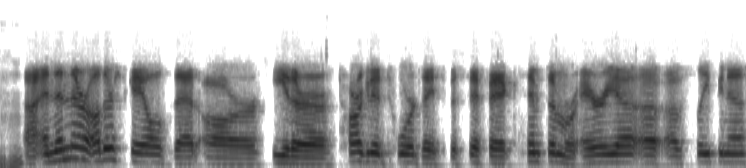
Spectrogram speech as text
Mm-hmm. Uh, and then there are other scales that are either targeted towards a specific symptom or area of, of sleepiness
